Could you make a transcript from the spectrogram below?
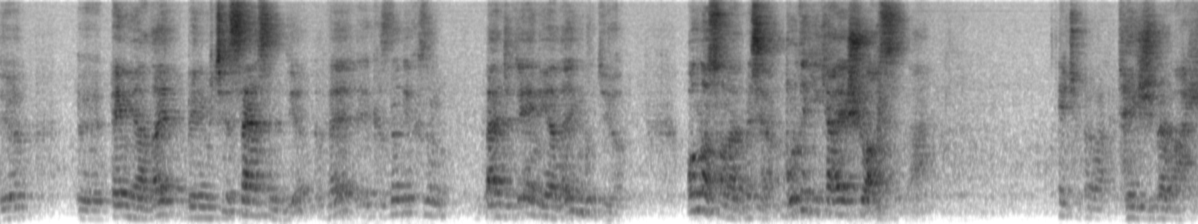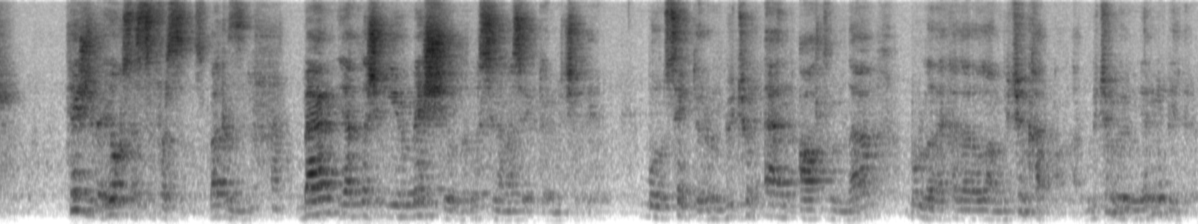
diyor e, en iyi aday benim için sensin diyor. Ve e, kızına diyor kızım bence diyor en iyi adayım bu diyor. Ondan sonra mesela buradaki hikaye şu aslında. Tecrübe var. Tecrübe var. Tecrübe yoksa sıfırsınız. Bakın ben yaklaşık 25 yıldır bu sinema sektörünün içindeyim. Bu sektörün bütün en altında buralara kadar olan bütün katmanlar, bütün bölümlerini bilirim.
